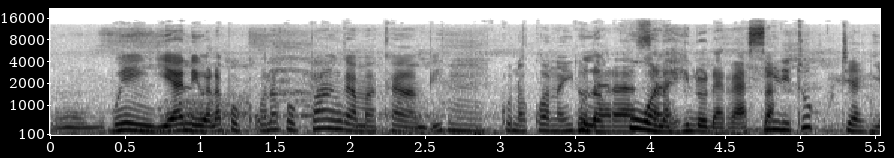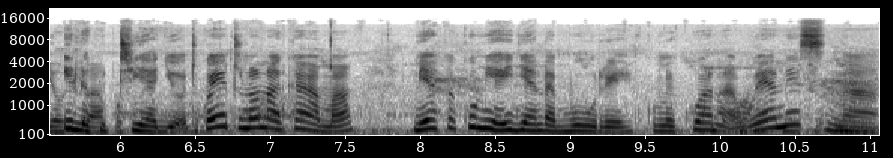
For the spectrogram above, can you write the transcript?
uh, wengi yani wanapo, wanapopanga makambi Mm, kunakuwa na hilo darasa. na hilo darasa. Ili tu kutia joto ili kutia joto. Kwa hiyo tunaona kama miaka kumi haijaenda bure kumekuwa na awareness na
